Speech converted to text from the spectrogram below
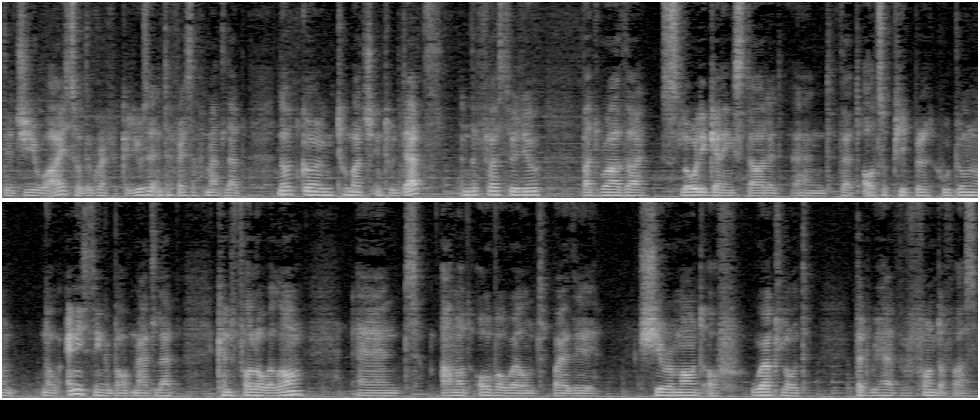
the GUI, so the graphical user interface of MATLAB, not going too much into depth in the first video, but rather slowly getting started and that also people who do not know anything about MATLAB can follow along and are not overwhelmed by the sheer amount of workload that we have in front of us.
